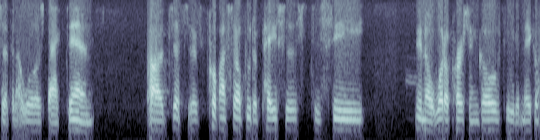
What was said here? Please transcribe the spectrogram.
set that I was back then. Uh, just to put myself through the paces to see, you know, what a person goes through to make a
